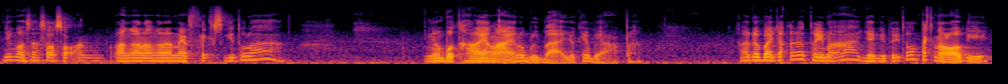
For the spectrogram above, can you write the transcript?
Ya nggak usah sosokan langganan-langganan Netflix gitulah. Yang buat hal yang lain lu beli baju kayak beli apa? Ada bajakannya terima aja gitu. Itu kan teknologi.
